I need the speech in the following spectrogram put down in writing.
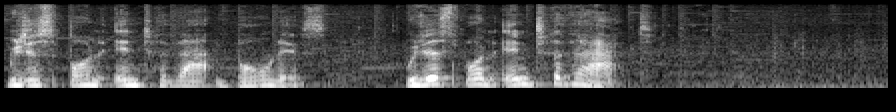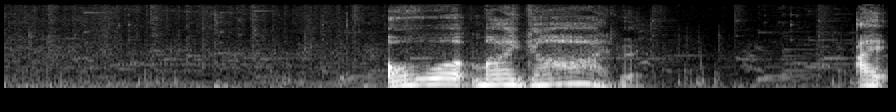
We just spun into that bonus. We just spun into that. Oh my god. I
